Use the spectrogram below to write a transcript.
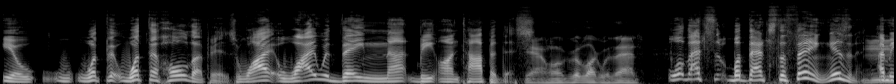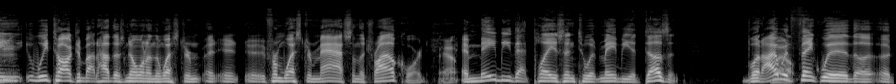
you know, what the what the holdup is. Why why would they not be on top of this? yeah, well, good luck with that. Well, that's but that's the thing, isn't it? I mean, Mm-hmm. we talked about how there's no one on the western uh, uh, from Western Mass in the trial court, Yeah. and maybe that plays into it, maybe it doesn't. But I Well- would think with a,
